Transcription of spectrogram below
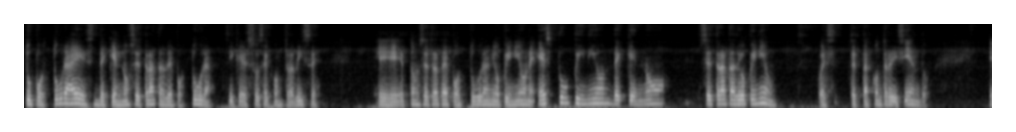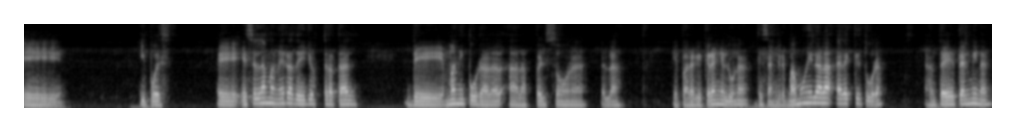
Tu postura es de que no se trata de postura, así que eso se contradice. Eh, esto no se trata de postura ni opiniones, es tu opinión de que no se trata de opinión, pues te estás contradiciendo. Eh, y pues eh, esa es la manera de ellos tratar de manipular a, las personas, ¿verdad? para que crean en luna de sangre. Vamos a ir a la, escritura, antes de terminar,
